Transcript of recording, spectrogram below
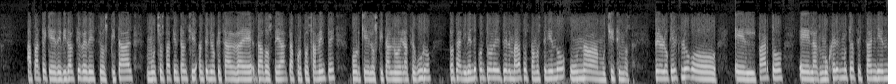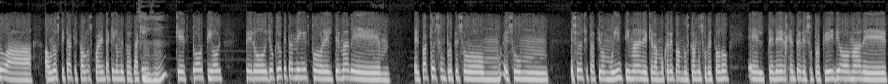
Aparte que debido al cierre de este hospital, muchos pacientes han, han tenido que ser eh, dados de alta forzosamente porque el hospital no era seguro. Entonces, a nivel de controles del embarazo estamos teniendo una muchísimos. Pero lo que es luego el parto, eh, las mujeres muchas están yendo a, a, un hospital que está a unos 40 kilómetros de aquí, que es Dortiol, pero yo creo que también es por el tema de... El parto es un proceso, es un es una situación muy íntima en el que las mujeres van buscando sobre todo el tener gente de su propio idioma, de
